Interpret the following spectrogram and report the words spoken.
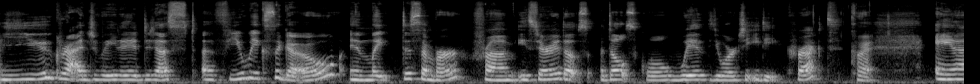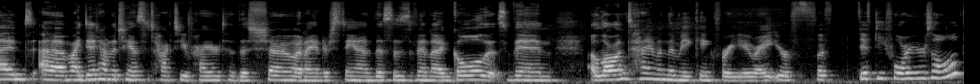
You graduated just a few weeks ago in late December from East Area Adult, Adult School with your GED, correct? Correct. And um, I did have the chance to talk to you prior to this show, and I understand this has been a goal that's been a long time in the making for you, right? You're f- 54 years old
